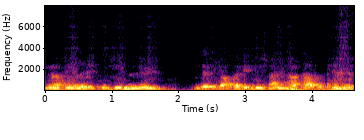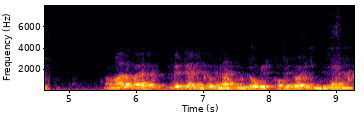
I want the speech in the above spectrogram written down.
immer für ihre Disziplin bemühen und der sich auch bei Wittgenstein in Traktatus findet. Normalerweise wird ja in den sogenannten logisch-propedeutischen Übungen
